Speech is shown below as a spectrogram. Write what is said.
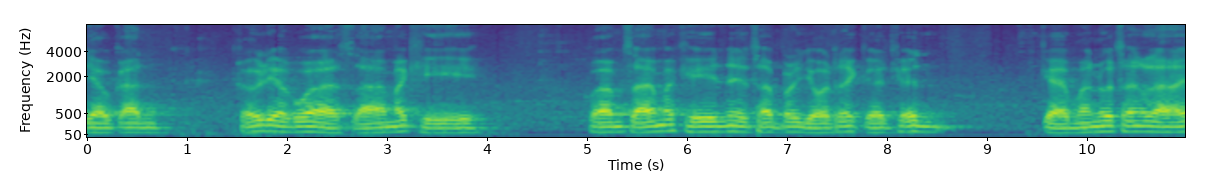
เดียวกัน เขาเรียกว่าสามัคคี ความสามัคคีนี่ทำประโยชน์ให้เกิดขึ้น แก่มนุษย์ทั้งหลาย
